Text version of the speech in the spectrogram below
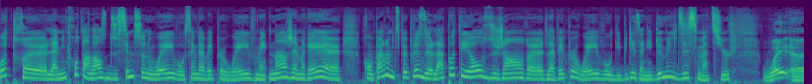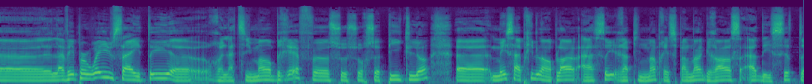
Outre euh, la micro-tendance du Simpson Wave au sein de la Vaporwave, maintenant, j'aimerais euh, qu'on parle un petit peu plus de l'apothéose du genre euh, de la Vaporwave au début des années 2010, Mathieu. Oui, la Vaporwave, ça a été relativement bref sur, sur ce pic-là, mais ça a pris de l'ampleur assez rapidement, principalement grâce à des sites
